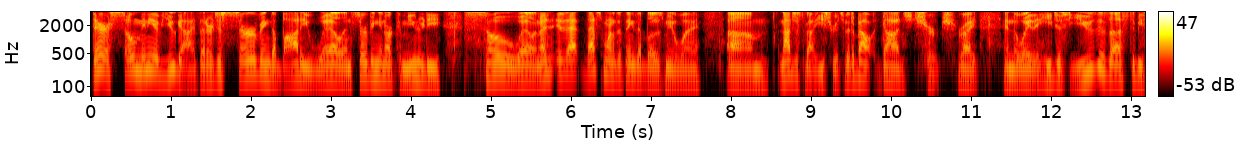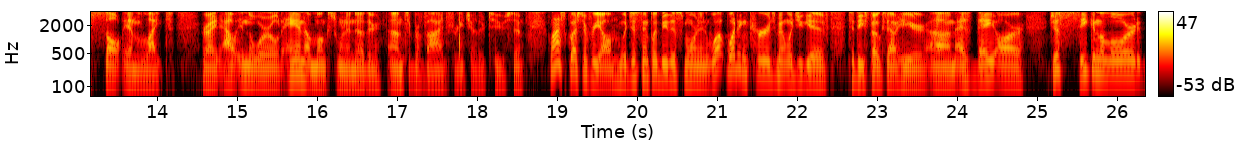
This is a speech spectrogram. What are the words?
there are so many of you guys that are just serving the body well and serving in our community so well. And I, that that's one of the things that blows me away. Um, not just about Eastridge, but about God's church, right? And the way that He just uses us to be salt and light, right, out in the world and amongst one another um, to provide for each other too. So, last question for y'all would just simply be this morning: What what encouragement would you give to these folks out here um, as they are just seeking the Lord,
